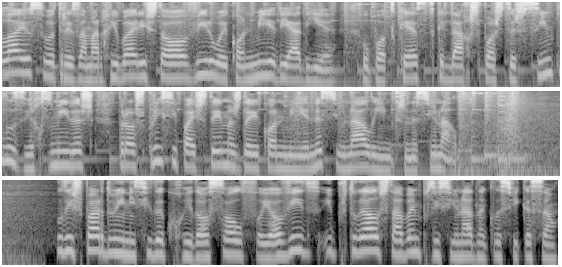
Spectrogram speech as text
Olá, eu sou a Teresa Amar Ribeiro e está a ouvir o Economia Dia a Dia, o podcast que lhe dá respostas simples e resumidas para os principais temas da economia nacional e internacional. O disparo do início da corrida ao sol foi ouvido e Portugal está bem posicionado na classificação.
